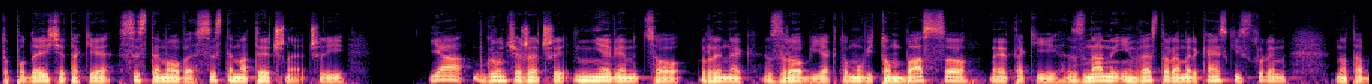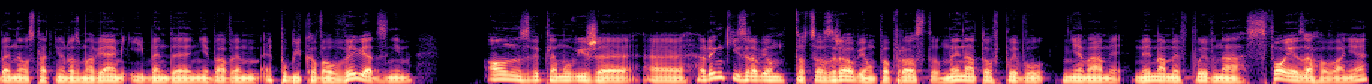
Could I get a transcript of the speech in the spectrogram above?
to podejście takie systemowe, systematyczne, czyli ja w gruncie rzeczy nie wiem, co rynek zrobi. Jak to mówi Tom Basso, e, taki znany inwestor amerykański, z którym notabene ostatnio rozmawiałem i będę niebawem publikował wywiad z nim. On zwykle mówi, że e, rynki zrobią to, co zrobią po prostu. My na to wpływu nie mamy. My mamy wpływ na swoje zachowanie.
